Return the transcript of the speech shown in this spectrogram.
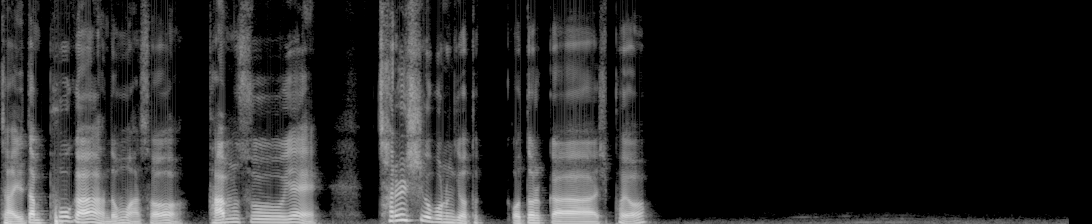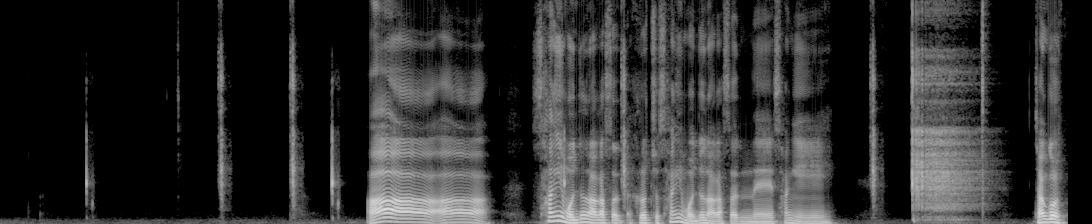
자, 일단 포가 넘어와서 다음 수에 차를 씌워보는 게 어떠, 어떨까 싶어요. 아, 아, 아. 상이 먼저 나갔어. 그렇죠. 상이 먼저 나갔었네. 상이. 장군.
